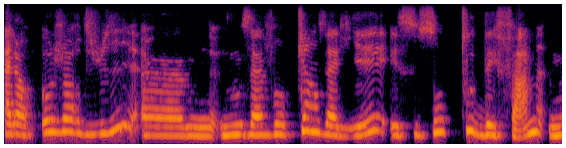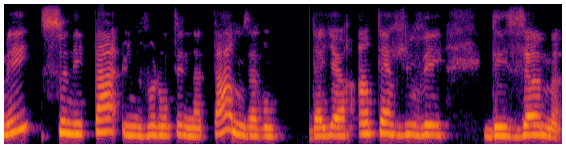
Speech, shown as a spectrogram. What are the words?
Alors aujourd'hui, euh, nous avons 15 alliés et ce sont toutes des femmes, mais ce n'est pas une volonté de notre part. Nous avons d'ailleurs interviewé des hommes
